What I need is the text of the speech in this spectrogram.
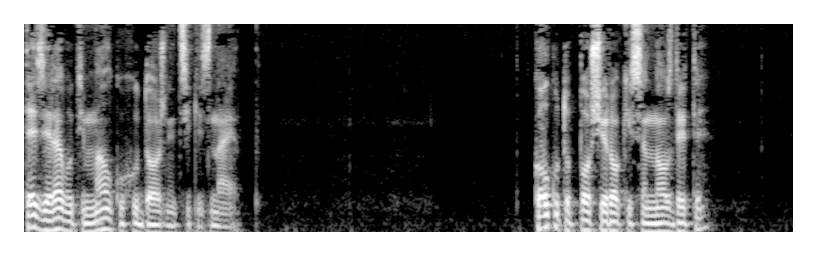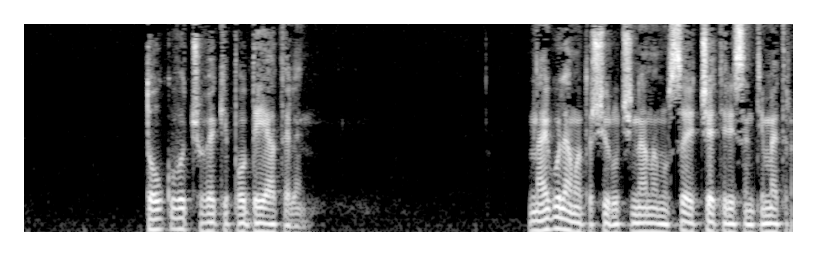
Тези работи малко художници ги знаят. Колкото по-широки са ноздрите, толкова човек е по-деятелен. Най-голямата широчина на носа е 4 см.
